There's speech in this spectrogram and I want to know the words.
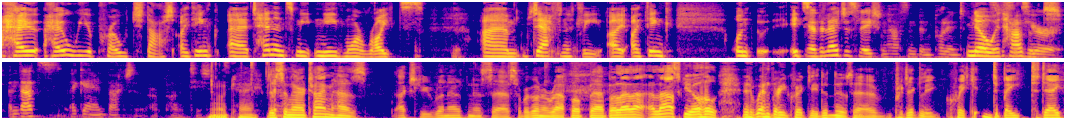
how how we approach that. I think uh, tenants need more rights. Yeah, um, definitely, I I think un, it's yeah the legislation hasn't been put into place. No, it hasn't, secure, and that's again back to our politicians. Okay, listen, our time has actually run out in this, uh, so we're going to wrap up. Uh, but I'll, I'll, ask you all. It went very quickly, didn't it? Uh, particularly quick debate today.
